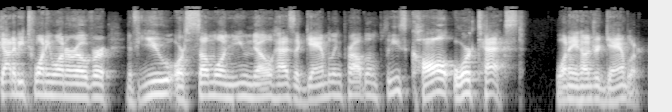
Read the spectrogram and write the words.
Got to be 21 or over. If you or someone you know has a gambling problem, please call or text 1 800 Gambler.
